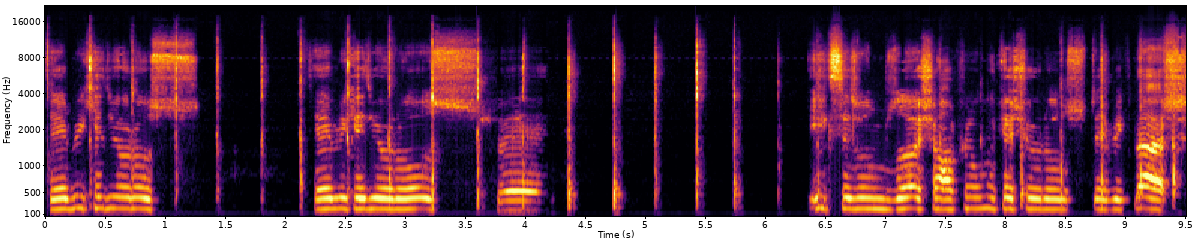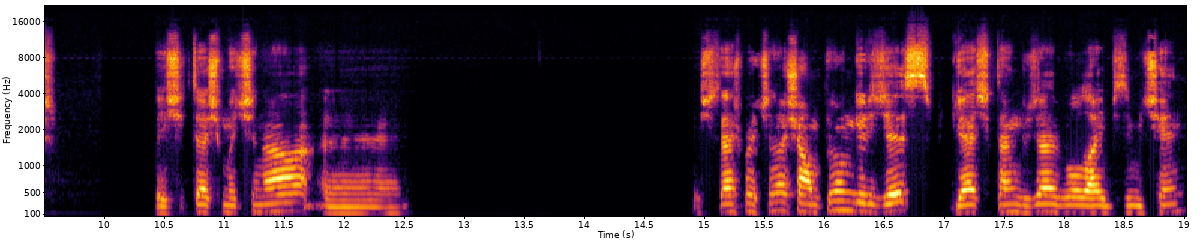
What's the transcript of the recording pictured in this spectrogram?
Tebrik ediyoruz. Tebrik ediyoruz ve ilk sezonumuza şampiyonluk yaşıyoruz. Tebrikler. Beşiktaş maçına eee, Beşiktaş maçına şampiyon gireceğiz. Gerçekten güzel bir olay bizim için.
